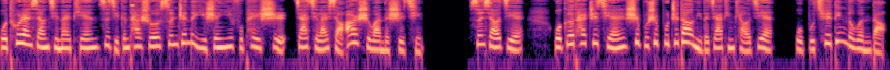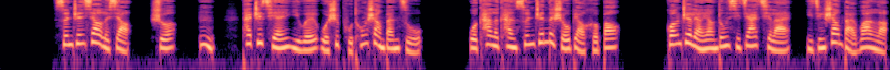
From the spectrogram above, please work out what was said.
我突然想起那天自己跟他说孙真的一身衣服配饰加起来小二十万的事情。孙小姐，我哥他之前是不是不知道你的家庭条件？我不确定的问道。孙真笑了笑，说：“嗯，他之前以为我是普通上班族。”我看了看孙真的手表和包，光这两样东西加起来已经上百万了。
